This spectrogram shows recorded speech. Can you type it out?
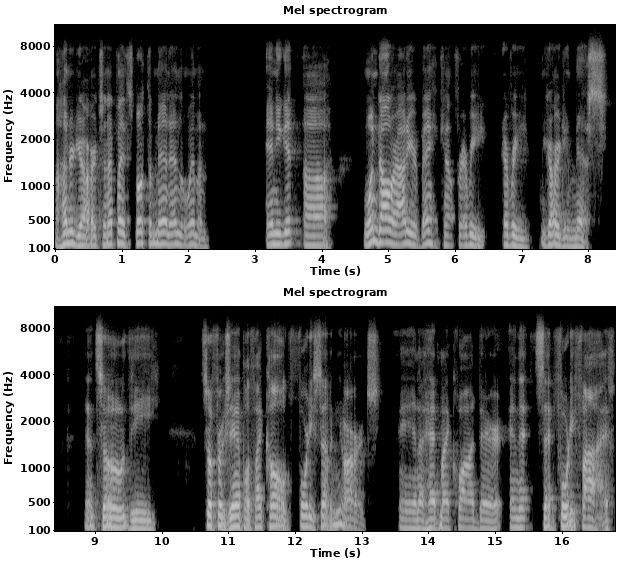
100 yards and i play this both the men and the women and you get uh, one dollar out of your bank account for every every yard you miss and so the so for example if i called 47 yards and I had my quad there and it said 45,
